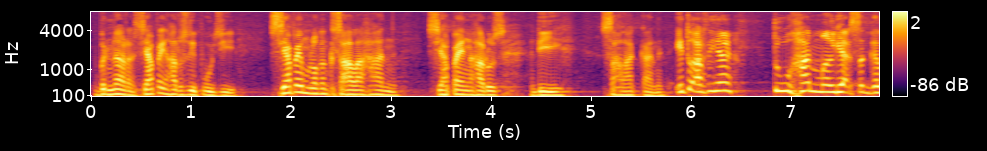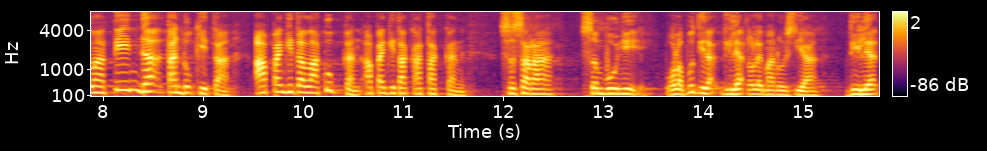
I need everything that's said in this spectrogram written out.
benar, siapa yang harus dipuji, siapa yang melakukan kesalahan, siapa yang harus disalahkan. Itu artinya Tuhan melihat segala tindak tanduk kita, apa yang kita lakukan, apa yang kita katakan secara sembunyi, walaupun tidak dilihat oleh manusia, dilihat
